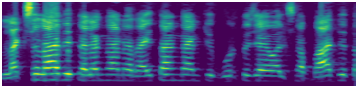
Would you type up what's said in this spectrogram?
లక్షలాది తెలంగాణ రైతాంగానికి గుర్తు చేయవలసిన బాధ్యత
